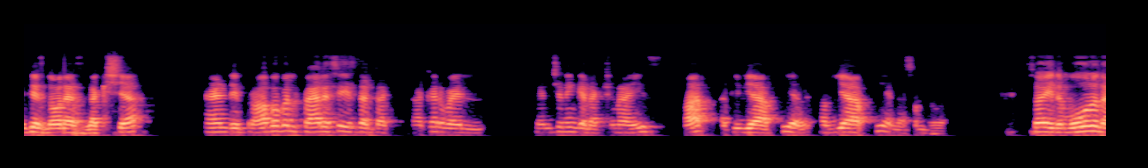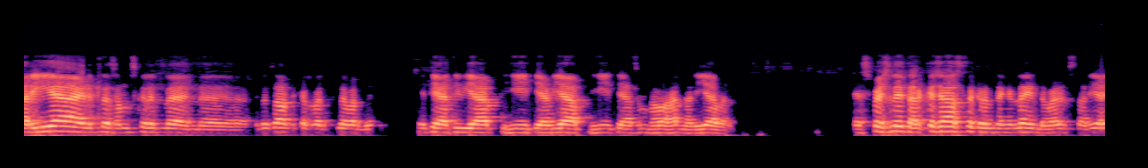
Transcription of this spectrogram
which is known as lakshya and the probable fallacies that occur while mentioning a lakshana is ஆர் அதிவியாப்தி அவ்வியாப்தி and அசம்பவம் சோ இது மூணு நிறைய இடத்துல சம்ஸ்கிருதத்துல இந்த பிலசாபிக்கல் வர்க்ஸ்ல வருது. இது அதிவியாப்தி இது அவ்யாப்தி இது அசம்பவா நிறைய வருது. எஸ்பெஷலி தர்க்கசாஸ்திர கிரந்தங்கள்ல இந்த வேர்ட்ஸ் நிறைய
